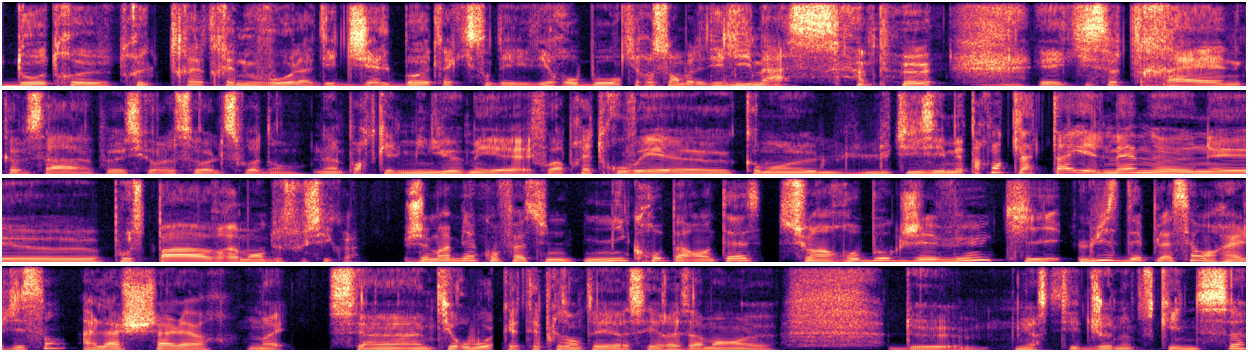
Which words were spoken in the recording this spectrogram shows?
d'autres trucs très très nouveaux là des gelbots là qui sont des, robots qui ressemblent à des limaces un peu et qui se traînent comme ça un peu sur le sol soit dans n'importe quel milieu mais euh, il faut après trouver euh, comment l'utiliser. Mais par contre la taille elle-même ne euh, pose pas vraiment de soucis quoi J'aimerais bien qu'on fasse une micro-parenthèse sur un robot que j'ai vu qui, lui, se déplaçait en réagissant à la chaleur. Ouais. C'est un, petit robot qui a été présenté assez récemment euh, de l'université John Hopkins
